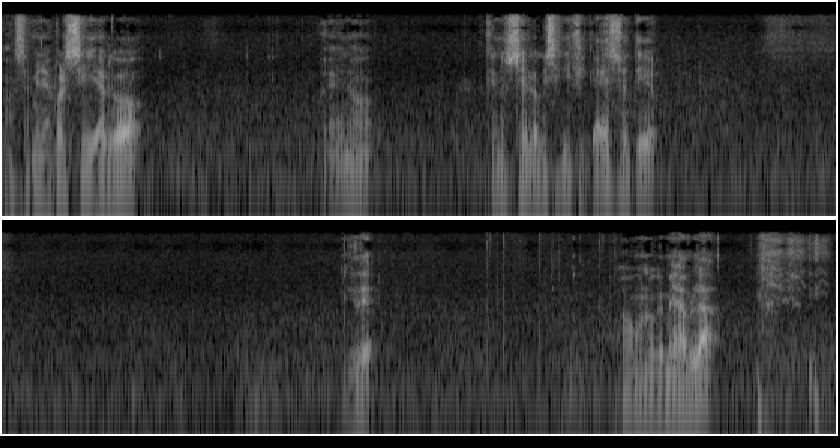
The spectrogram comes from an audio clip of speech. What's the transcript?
Vamos a mirar por si hay algo. Bueno que no sé lo que significa eso, tío. Ni idea. A uno que me habla.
